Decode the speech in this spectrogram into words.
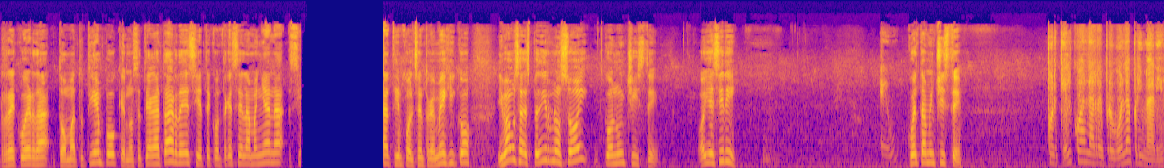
recuerda, toma tu tiempo, que no se te haga tarde. 7 con 13 de la mañana. Tiempo del centro de México. Y vamos a despedirnos hoy con un chiste. Oye, Siri. Cuéntame un chiste. ¿Por qué el koala reprobó la primaria?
